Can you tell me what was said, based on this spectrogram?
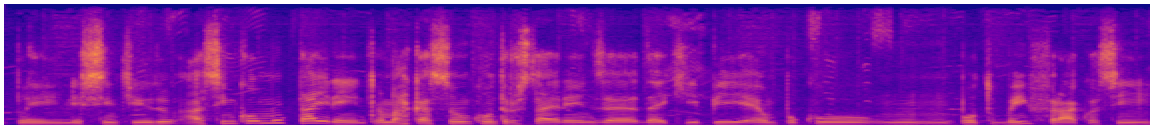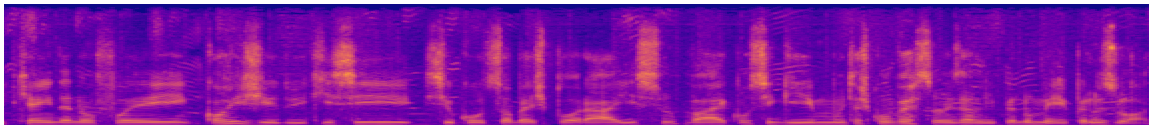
gameplay nesse sentido. Assim como Tyrant. A marcação contra os Tyrants é, da equipe é um pouco um ponto bem fraco, assim, que ainda não foi corrigido e que se, se o Colts souber explorar isso, vai conseguir muitas conversões ali pelo meio, pelo slot.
